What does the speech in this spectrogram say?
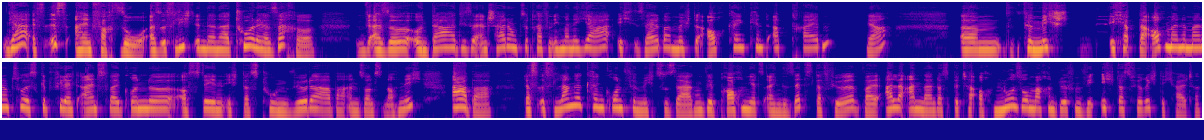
ja, es ist einfach so. Also es liegt in der Natur der Sache. Also, und da diese Entscheidung zu treffen, ich meine, ja, ich selber möchte auch kein Kind abtreiben, ja. Ähm, für mich, ich habe da auch meine Meinung zu. Es gibt vielleicht ein, zwei Gründe, aus denen ich das tun würde, aber ansonsten auch nicht. Aber das ist lange kein Grund für mich zu sagen, wir brauchen jetzt ein Gesetz dafür, weil alle anderen das bitte auch nur so machen dürfen, wie ich das für richtig halte.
